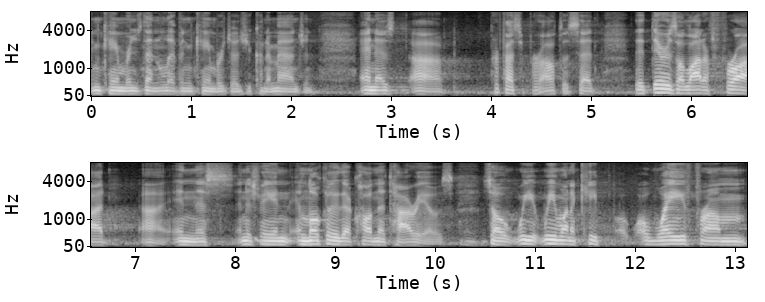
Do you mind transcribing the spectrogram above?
in Cambridge than live in Cambridge, as you can imagine. And as uh, Professor Peralta said, that there is a lot of fraud uh, in this industry, and, and, locally they're called notarios. Mm-hmm. So we, we want to keep away from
